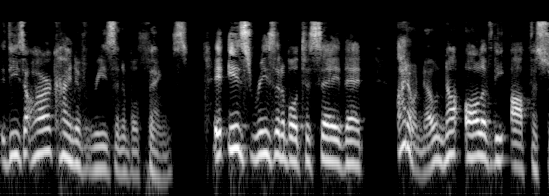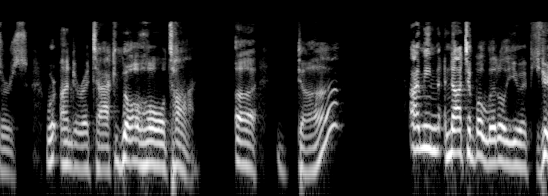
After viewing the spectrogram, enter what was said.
these are kind of reasonable things. It is reasonable to say that, I don't know, not all of the officers were under attack the whole time. Uh, duh. I mean, not to belittle you if you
